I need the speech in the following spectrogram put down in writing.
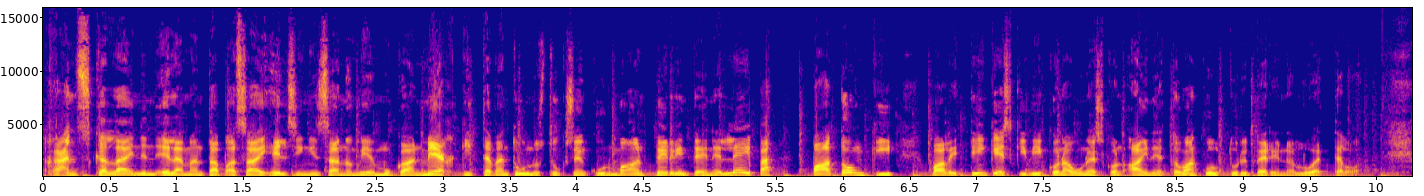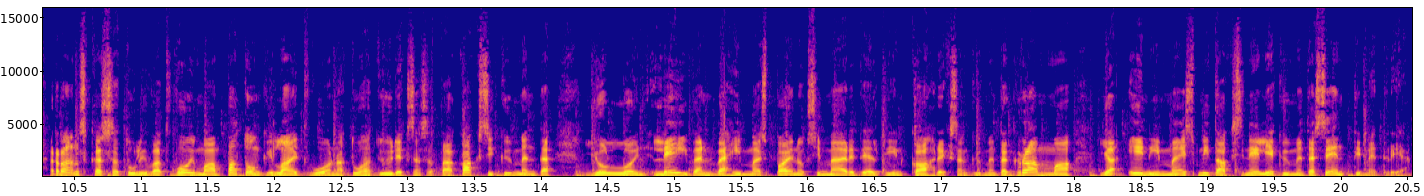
Ranskalainen elämäntapa sai Helsingin Sanomien mukaan merkittävän tunnustuksen, kun maan perinteinen leipä, patonki, valittiin keskiviikkona Unescon aineettoman kulttuuriperinnön luetteloon. Ranskassa tulivat voimaan patonkilait vuonna 1920, jolloin leivän vähimmäispainoksi määriteltiin 80 grammaa ja enimmäismitaksi 40 senttimetriä.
